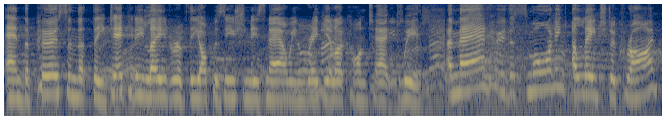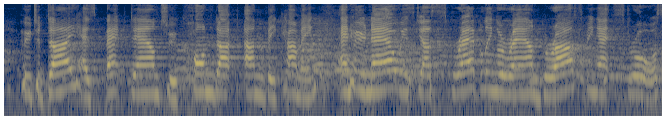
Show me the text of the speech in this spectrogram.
and the person that the Deputy Leader of the Opposition is now in regular contact with. A man who this morning alleged a crime, who today has backed down to conduct unbecoming and who now is just scrabbling around, grasping at straws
